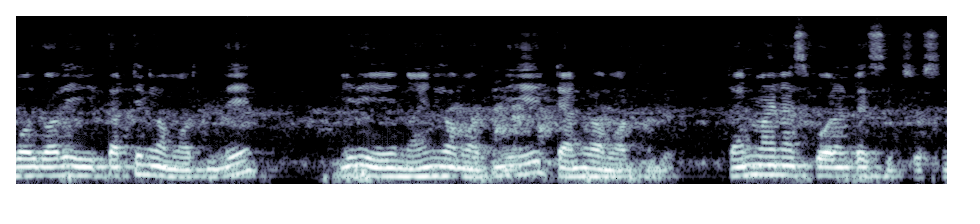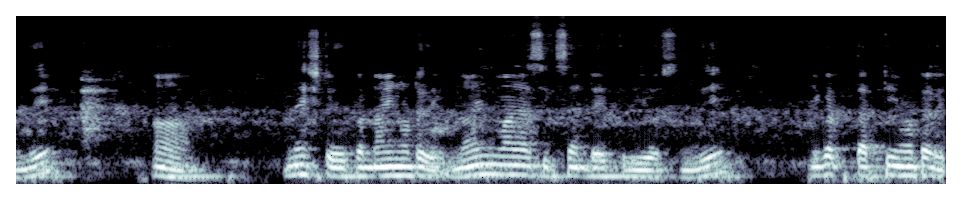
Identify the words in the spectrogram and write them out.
పోదు కాబట్టి ఇది థర్టీన్గా మారుతుంది. ఇది నైన్గా మారుతుంది ఇది టెన్గా మారుతుంది. టెన్ మైనస్ ఫోర్ అంటే సిక్స్ వస్తుంది. నెక్స్ట్ ఇక్కడ నైన్ ఉంటుంది. నైన్ మైనస్ సిక్స్ అంటే త్రీ వస్తుంది. ఇక్కడ థర్టీన్ ఉంటుంది.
